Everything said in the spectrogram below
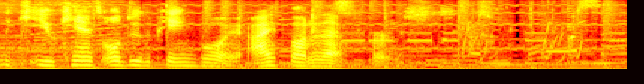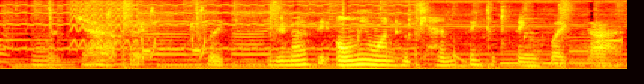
Like, you can't all do the peeing boy. I thought of that first. Like, yeah, but like, you're not the only one who can think of things like that.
